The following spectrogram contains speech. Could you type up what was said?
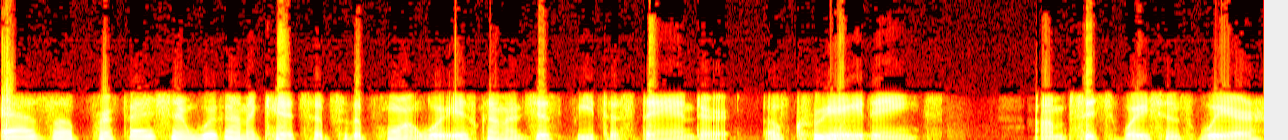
as a profession, we're going to catch up to the point where it's going to just be the standard of creating um, situations where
